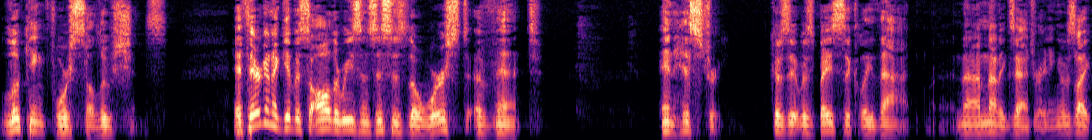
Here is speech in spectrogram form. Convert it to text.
looking for solutions. If they're going to give us all the reasons this is the worst event in history, because it was basically that. Now, I'm not exaggerating. It was like,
